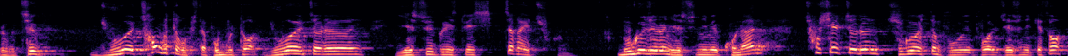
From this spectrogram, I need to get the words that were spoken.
여러분, 즉 6월 처음부터 봅시다. 봄부터 6월절은 예수 그리스도의 십자가의 죽음, 무교절은 예수님의 고난, 초실절은 죽으셨던 부, 부활 예수님께서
